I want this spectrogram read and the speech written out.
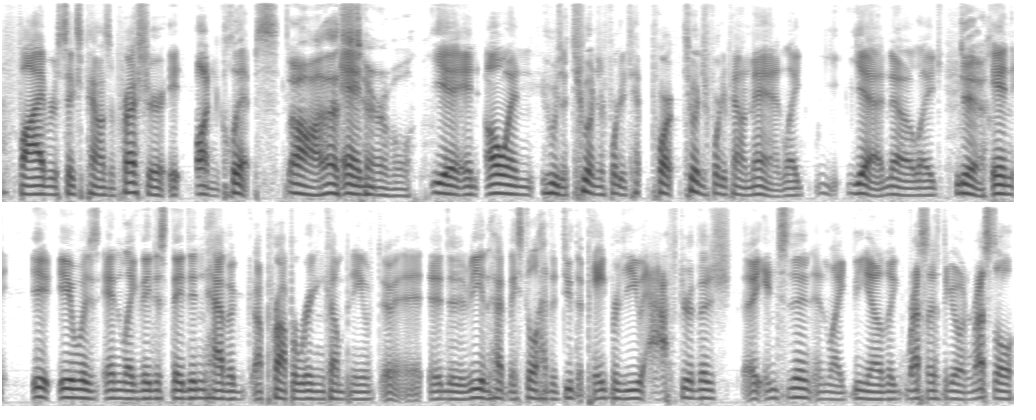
five or six pounds of pressure it unclips Oh, that's And- terrible. yeah, and Owen, who's a 240, 240 pound man, like, yeah, no, like, Yeah. and it, it was, and like, they just, they didn't have a, a proper rigging company. with- uh, and be- They still had to do the pay per view after the sh- uh, incident, and like, you know, the wrestlers to go and wrestle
